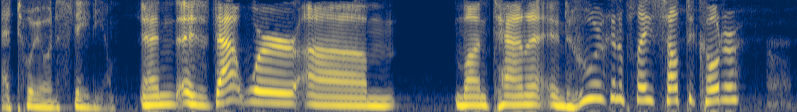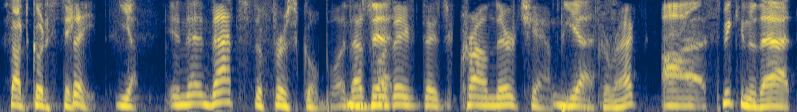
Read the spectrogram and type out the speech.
at Toyota Stadium. And is that where um, Montana and who are going to play? South Dakota? South Dakota State. State. Yep. And then that's the Frisco Bowl. That's where they've, they've crowned their champion. Yes. Correct? Uh, speaking of that,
